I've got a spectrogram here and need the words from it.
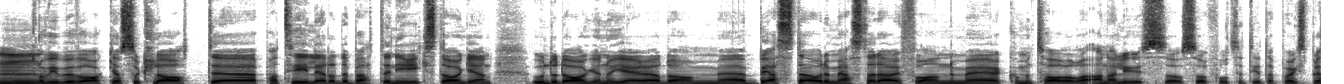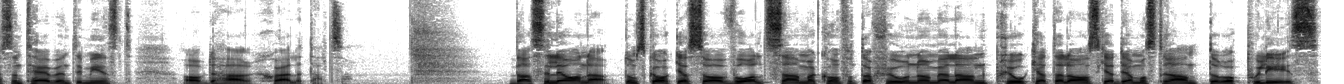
Mm, och vi bevakar såklart eh, partiledardebatten i riksdagen under dagen och ger er de eh, bästa och det mesta därifrån med kommentarer och analyser. Så fortsätt titta på Expressen TV inte minst av det här skälet alltså. Barcelona de skakas av våldsamma konfrontationer mellan pro-katalanska demonstranter och polis.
